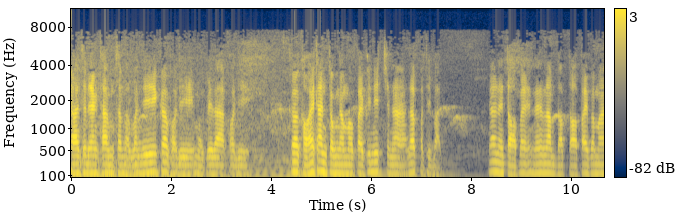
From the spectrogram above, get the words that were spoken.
การแสดงธรรมสำหรับวันนี้ก็พอดีหมดเวลาพอดี ก็ขอให้ท่านจงนำเอาไปพินิจนาและปฏิบัติ แล้วในต่อไปในลำดับต่อไปประมาณ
